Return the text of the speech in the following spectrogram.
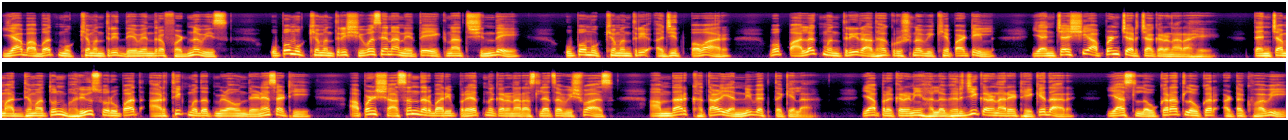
याबाबत मुख्यमंत्री देवेंद्र फडणवीस उपमुख्यमंत्री शिवसेना नेते एकनाथ शिंदे उपमुख्यमंत्री अजित पवार व पालकमंत्री राधाकृष्ण विखे पाटील यांच्याशी आपण चर्चा करणार आहे. त्यांच्या माध्यमातून भरीव स्वरूपात आर्थिक मदत मिळवून देण्यासाठी आपण शासन दरबारी प्रयत्न करणार असल्याचा विश्वास आमदार खताळ यांनी व्यक्त केला. या प्रकरणी हलगर्जी करणारे ठेकेदार यास लवकरात लवकर अटक व्हावी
